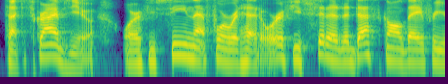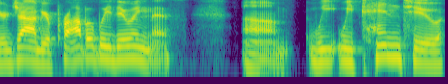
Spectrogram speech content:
if that describes you, or if you've seen that forward head, or if you sit at a desk all day for your job, you're probably doing this. Um, we, we tend to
